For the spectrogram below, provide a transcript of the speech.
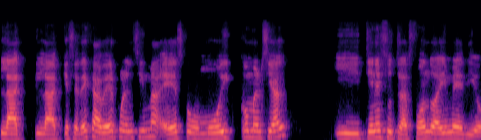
la, la que se deja ver por encima, es como muy comercial y tiene su trasfondo ahí medio,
